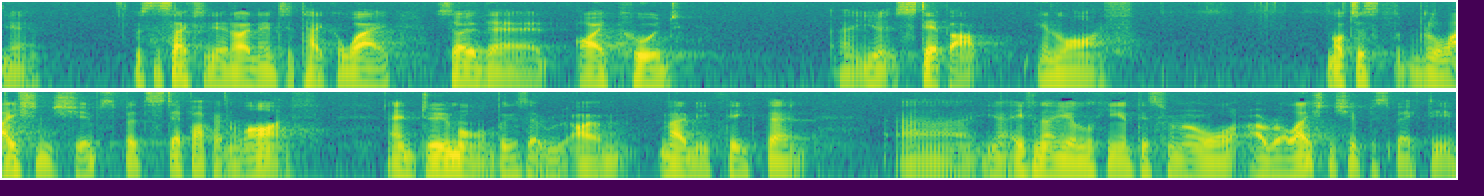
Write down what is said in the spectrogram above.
yeah, it was the safety net I needed to take away so that I could, uh, you know, step up in life. Not just relationships, but step up in life and do more because it made me think that uh, you know even though you're looking at this from a, a, relationship perspective,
